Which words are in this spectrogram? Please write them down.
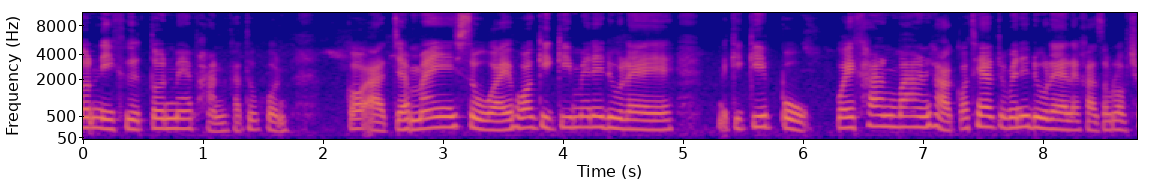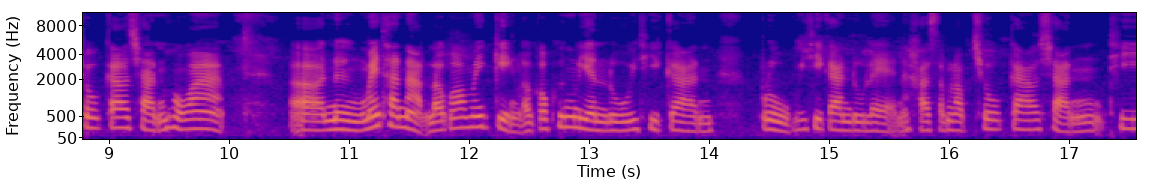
ต้นนี้คือต้นแม่พันธุ์ค่ะทุกคนก็อาจจะไม่สวยเพราะว่ากิกกี้ไม่ได้ดูแลกิกกี้ปลูกไว้ข้างบ้านค่ะ ก็แทบจะไม่ได้ดูแลเลยค่ะสำหรับโชคเก้าชั้น เพราะว่าหนึ่งไม่ถนัดแล้วก็ไม่เก่งแล้วก็เพิ่งเรียนรู้วิธีการ ปลูกวิธีการดูแลนะคะสำหรับโชคเก้าชั้นที่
